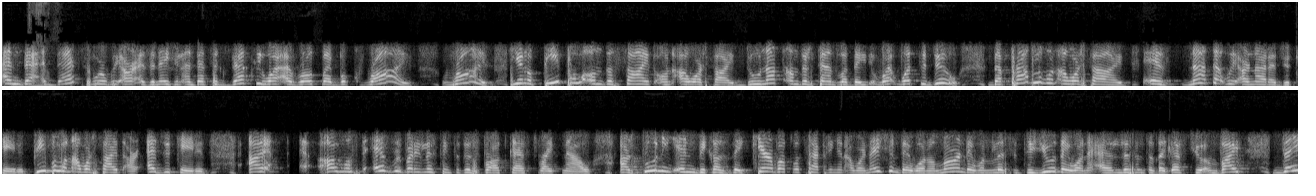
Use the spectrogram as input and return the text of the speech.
And that, that's where we are as a nation. And that's exactly why I wrote my book, Rise. Rise. You know, people on the side, on our side, do not understand what they what, what to do. The problem on our side is not that we are not educated. People on our side are educated. I almost everybody listening to this broadcast right now are tuning in because they care about what's happening in our nation. They want to learn. They want to listen to you. They want to uh, listen to the guests you invite. They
